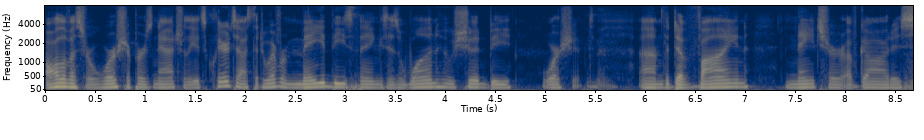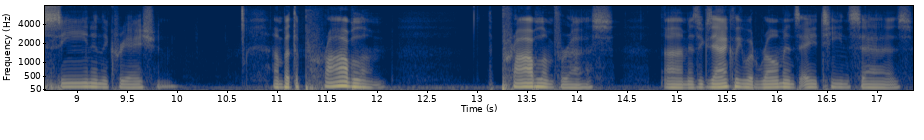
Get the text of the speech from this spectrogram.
all of us are worshipers naturally. It's clear to us that whoever made these things is one who should be worshipped. Um, the divine nature of God is seen in the creation. Um, but the problem, the problem for us, um, is exactly what Romans 18 says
